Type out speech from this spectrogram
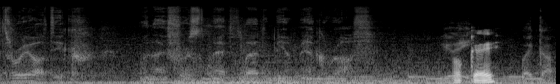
patriotic when I first met Vladimir Makarov. Okay. Wake up.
